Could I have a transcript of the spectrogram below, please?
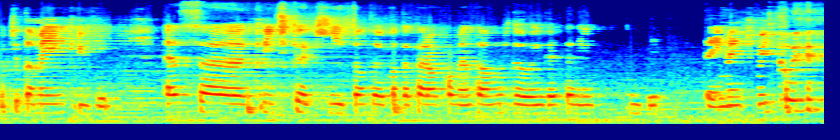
o que também é incrível. Essa crítica que tanto eu quanto a Carol comentamos do entretenimento Entertainment Weekly.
